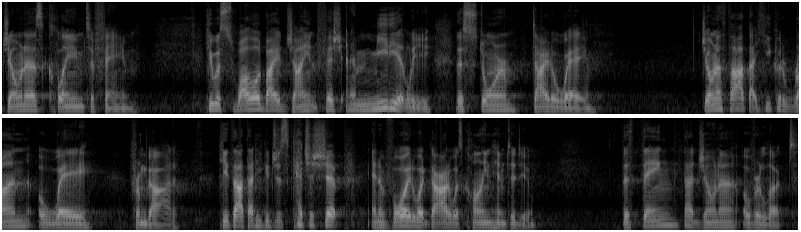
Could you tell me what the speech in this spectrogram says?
Jonah's claim to fame. He was swallowed by a giant fish, and immediately the storm died away. Jonah thought that he could run away from God. He thought that he could just catch a ship and avoid what God was calling him to do. The thing that Jonah overlooked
